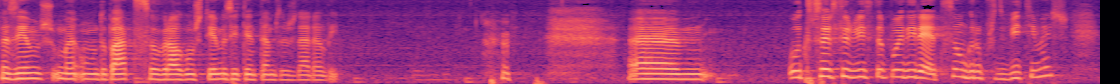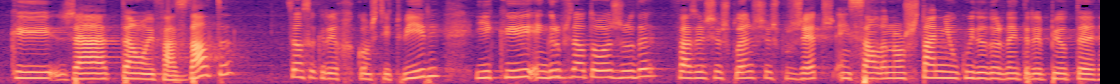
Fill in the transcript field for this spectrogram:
fazemos uma, um debate sobre alguns temas e tentamos ajudar ali. um, o terceiro serviço de apoio direto são grupos de vítimas que já estão em fase de alta, estão-se a querer reconstituir e que em grupos de autoajuda fazem os seus planos, os seus projetos. Em sala não está nenhum cuidador nem terapeuta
